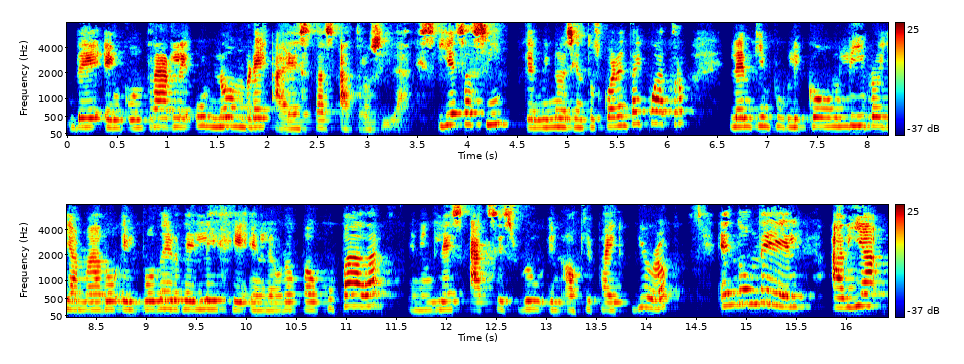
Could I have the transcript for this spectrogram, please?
de encontrarle un nombre a estas atrocidades. Y es así que en 1944 Lemkin publicó un libro llamado El poder del eje en la Europa ocupada, en inglés Axis Rule in Occupied Europe, en donde él había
